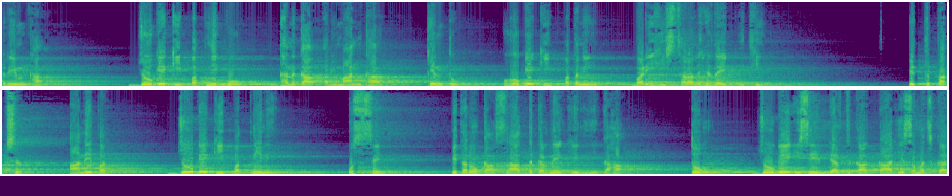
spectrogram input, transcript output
प्रेम था। जोगे की पत्नी को धन का अभिमान था, किंतु भोगे की पत्नी बड़ी ही सरल हृदय की थी। पितृपक्ष आने पर जोगे की पत्नी ने उससे पितरों का श्राद्ध करने के लिए कहा तो जोगे इसे व्यर्थ का कार्य समझकर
